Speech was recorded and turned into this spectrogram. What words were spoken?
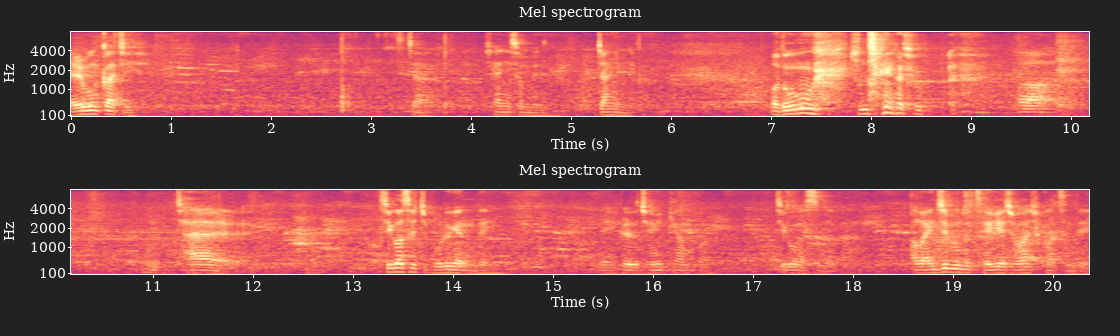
앨범까지 진짜 샤이니 선배님 짱입니다. 어, 너무 긴장해가지고 아, 잘 찍었을지 모르겠는데 네 그래도 재밌게 한번 찍어봤습니다. 아마 엔지 분도 되게 좋아하실 것 같은데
